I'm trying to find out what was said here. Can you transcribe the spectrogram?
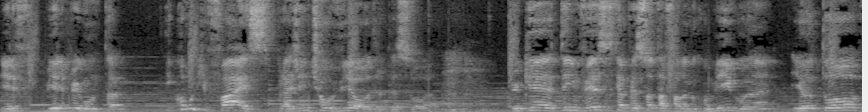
E ele, ele pergunta: "E como que faz para a gente ouvir a outra pessoa?" Uhum. Porque tem vezes que a pessoa tá falando comigo, né? E eu tô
